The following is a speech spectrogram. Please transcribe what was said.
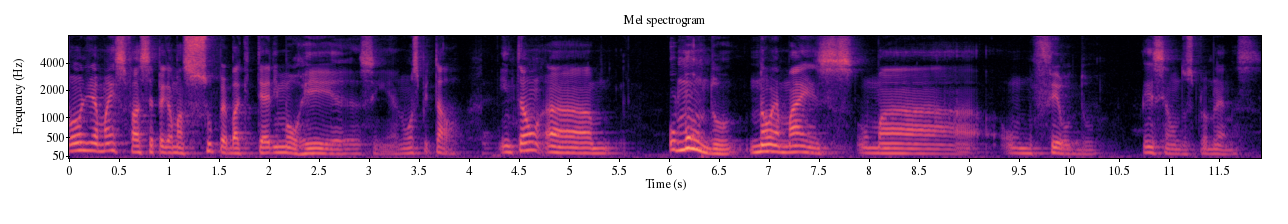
onde é mais fácil você pegar uma superbactéria e morrer, assim, é no hospital. Então, ah, o mundo não é mais uma, um feudo. Esse é um dos problemas.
